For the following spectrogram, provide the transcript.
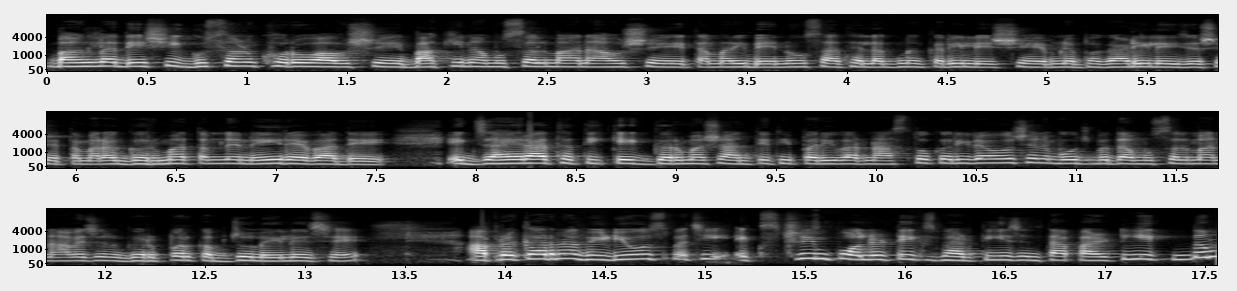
બાંગ્લાદેશી ઘૂસણખોરો આવશે, બાકીના મુસલમાન આવશે, તમારી બહેનો સાથે લગ્ન કરી લેશે, એમને ભગાડી લઈ જશે, તમારા ઘરમાં તમને નહીં રહેવા દે. એક જાહેરાત હતી કે એક ઘરમાં શાંતિથી પરિવાર નાસ્તો કરી રહ્યો છે ને બહુ જ બધા મુસલમાન આવે છે અને ઘર પર કબજો લઈ લે છે. આ પ્રકારના વિડીયોઝ પછી એક્સ્ટ્રીમ પોલિટિક્સ ભારતીય જનતા પાર્ટી એકદમ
